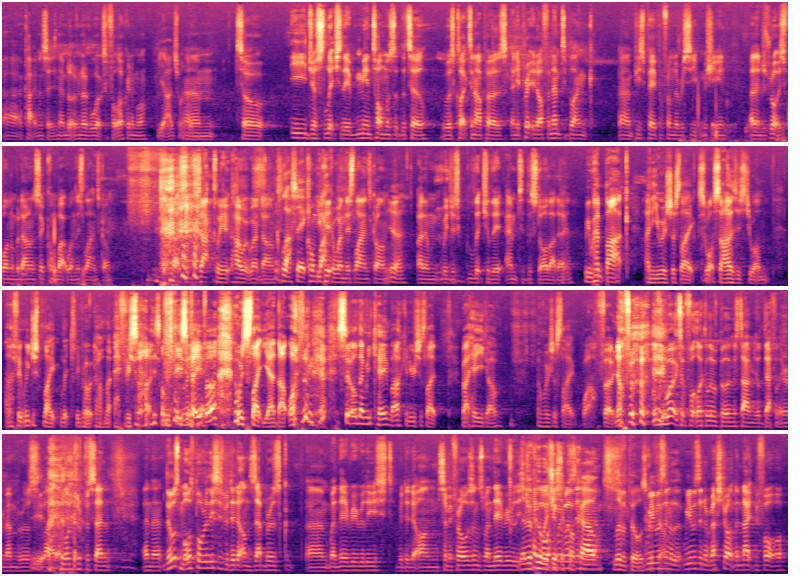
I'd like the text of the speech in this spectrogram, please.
uh, I can't even say his name. Don't even know if he works at Foot Locker anymore. Yeah, I just want to. Um, so he just literally, me and Tom was at the till, we was collecting our purse, and he printed off an empty blank um, piece of paper from the receipt machine, and then just wrote his phone number down and said, "Come back when this line's gone." That's exactly how it went down. Classic. Come You back hit- when this line's gone. yeah. And then we just literally emptied the store that day. Yeah. We went back and he was just like, "So what sizes do you want?" And I think we just like literally wrote down like every size on this piece of paper, and we're just like, yeah, that one. so then we came back, and he was just like, right, here you go. And we are just like, wow, fair enough. if you worked at Foot Locker Liverpool in this time, you'll definitely remember us, Yeah. like 100%. And then there was multiple releases. We did it on Zebras um, when they re-released. We did it on Semi Frozens when they re-released. Liverpool was just a Morgan cookout. there. Liverpool's. We good was goal. in a, we was in a restaurant the night before.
